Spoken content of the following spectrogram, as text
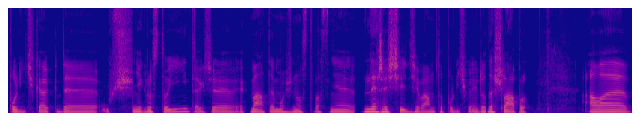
políčka, kde už někdo stojí, takže máte možnost vlastně neřešit, že vám to políčko někdo zašlápl ale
